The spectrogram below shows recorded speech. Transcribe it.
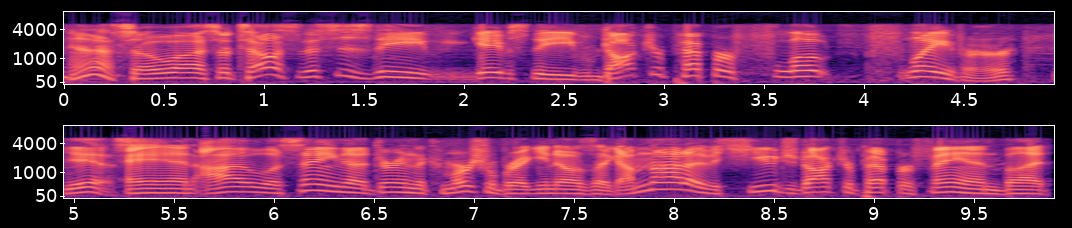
Yeah. So uh, so tell us. This is the gave us the Dr Pepper float flavor. Yes. And I was saying uh, during the commercial break, you know, I was like, I'm not a huge Dr Pepper fan, but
